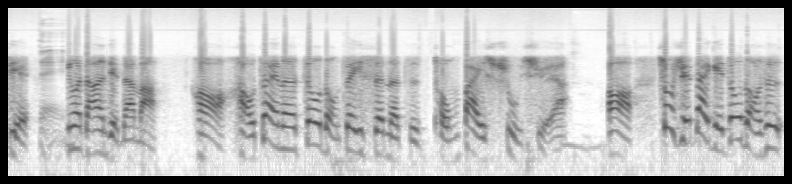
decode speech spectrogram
血？对，因为答案简单嘛。哦，好在呢，周董这一生呢只崇拜数学啊，哦，数学带给周董的是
